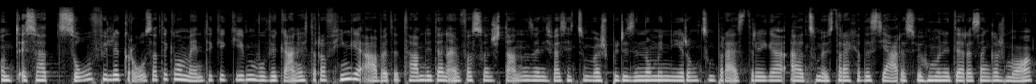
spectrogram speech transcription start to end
Und es hat so viele großartige Momente gegeben, wo wir gar nicht darauf hingearbeitet haben, die dann einfach so entstanden sind. Ich weiß nicht, zum Beispiel diese Nominierung zum Preisträger, äh, zum Österreicher des Jahres für humanitäres Engagement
